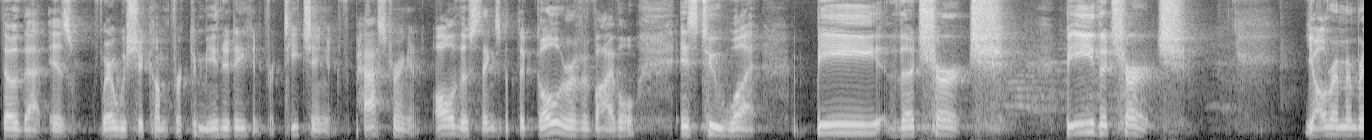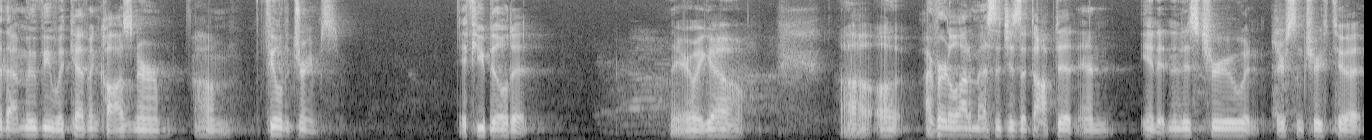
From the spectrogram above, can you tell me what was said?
though that is where we should come for community and for teaching and for pastoring and all of those things. But the goal of revival is to what? Be the church. Be the church. Y'all remember that movie with Kevin Costner, um, Field of Dreams? If you build it, there we go. Uh, uh, I've heard a lot of messages adopt it, and, and it is true, and there's some truth to it.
